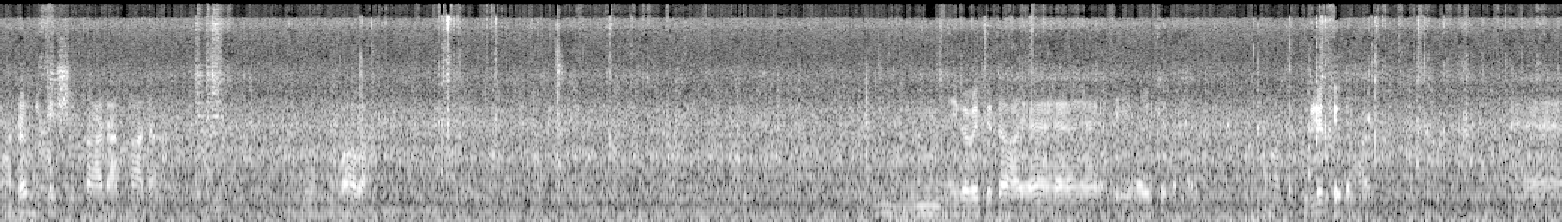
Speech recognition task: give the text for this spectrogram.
মাটা হিটেছে কাদা কাদা বকু বাবা হুম, এইভাবে খেতে হয়। হ্যাঁ হ্যাঁ হ্যাঁ এইভাবে খেতে হয়। মাথা তুলে খেতে হয়। হ্যাঁ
